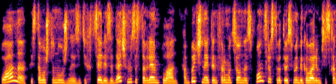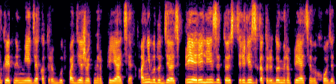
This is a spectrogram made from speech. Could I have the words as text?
плана, из того, что нужно, из этих целей, задач, мы составляем план. Обычно это информационное спонсорство, то есть мы договариваемся с конкретными медиа, которые будут поддерживать мероприятие. Они будут делать пререлизы, то есть релизы, которые до мероприятия выходят.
